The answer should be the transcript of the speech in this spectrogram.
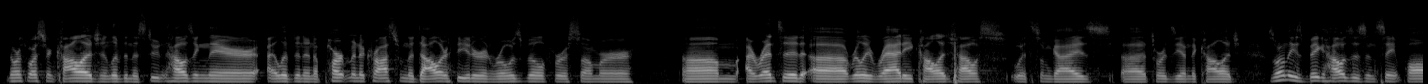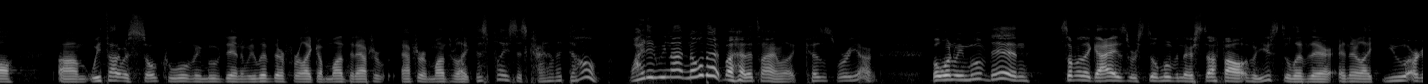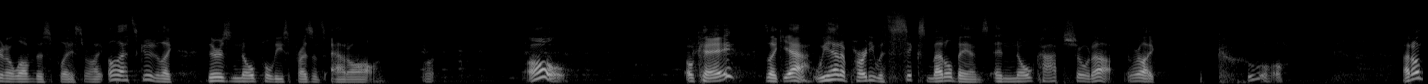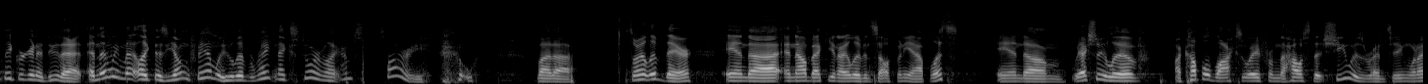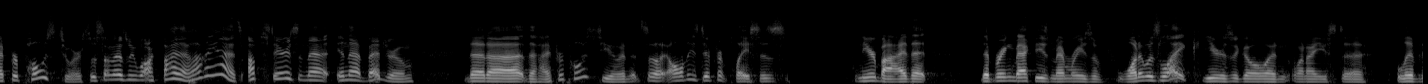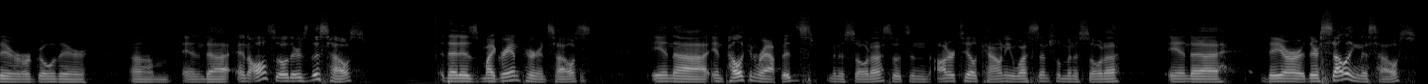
Northwestern College and lived in the student housing there. I lived in an apartment across from the Dollar Theater in Roseville for a summer. Um, I rented a really ratty college house with some guys uh, towards the end of college. It was one of these big houses in St. Paul. Um, we thought it was so cool when we moved in, and we lived there for like a month. And after after a month, we're like, this place is kind of a dump. Why did we not know that ahead of time? We're like, because we're young. But when we moved in, some of the guys were still moving their stuff out who used to live there, and they're like, you are going to love this place. And we're like, oh, that's good. like, there's no police presence at all. oh, okay. It's like, yeah, we had a party with six metal bands and no cops showed up. And we're like, cool. I don't think we're going to do that. And then we met like this young family who lived right next door. We're like, I'm so sorry. but uh, so I lived there. And, uh, and now Becky and I live in South Minneapolis. And um, we actually live a couple blocks away from the house that she was renting when I proposed to her. So sometimes we walk by that. Oh yeah, it's upstairs in that in that bedroom that uh, that I proposed to you. And it's uh, all these different places nearby that, that bring back these memories of what it was like years ago and when I used to live there or go there. Um, and, uh, and also, there's this house that is my grandparents' house in, uh, in Pelican Rapids, Minnesota. So it's in Otter Tail County, west central Minnesota. And uh, they are, they're selling this house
